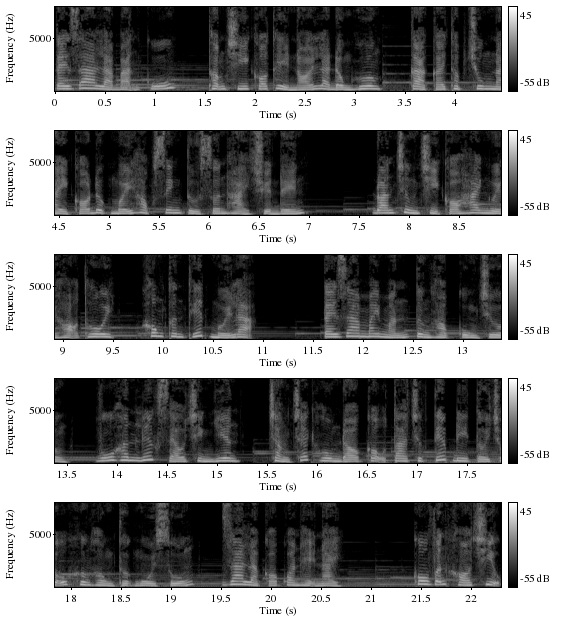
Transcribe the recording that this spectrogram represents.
Té ra là bạn cũ, thậm chí có thể nói là đồng hương, cả cái thập trung này có được mấy học sinh từ Sơn Hải chuyển đến. Đoán chừng chỉ có hai người họ thôi, không thân thiết mới lạ. Té ra may mắn từng học cùng trường, Vũ Hân liếc xéo Trình Nhiên, chẳng trách hôm đó cậu ta trực tiếp đi tới chỗ Khương Hồng Thược ngồi xuống, ra là có quan hệ này. Cô vẫn khó chịu,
